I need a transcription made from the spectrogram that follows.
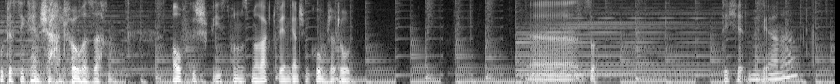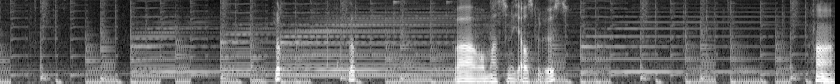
Gut, dass die keinen Schaden verursachen. Aufgespießt von einem Smaragd wäre ein ganz schön komischer Tod. Äh, so. Dich hätten wir gerne. Flupp. Flupp. Warum hast du nicht ausgelöst? Huh.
